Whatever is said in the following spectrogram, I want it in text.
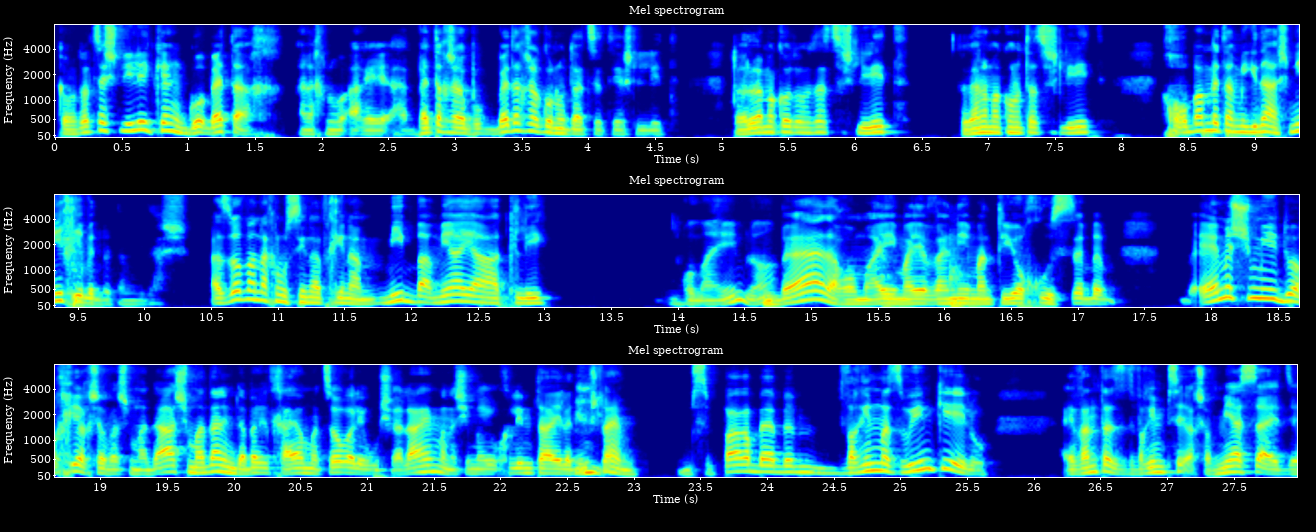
קונוטציה שלילית, כן, בטח. אנחנו, הרי בטח, שה, בטח שהקונוטציה תהיה שלילית. אתה יודע למה קונוטציה שלילית? אתה יודע למה קונוטציה שלילית? חורבן בית המקדש, מי הרחיב את בית המקדש? עזוב אנחנו שנאת חינם, מי בא, מי היה הכלי? רומאים לא? בטח הרומאים היוונים אנטיוכוס הם השמידו אחי עכשיו השמדה השמדה אני מדבר איתך היום מצור על ירושלים אנשים היו אוכלים את הילדים שלהם. מסופר בדברים מזוהים כאילו. הבנת? זה דברים פסיכיים עכשיו מי עשה את זה?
